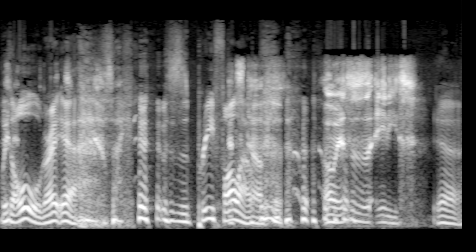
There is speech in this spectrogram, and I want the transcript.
It's old, right? Yeah. It's like this is pre Fallout. oh, this is the '80s. Yeah.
